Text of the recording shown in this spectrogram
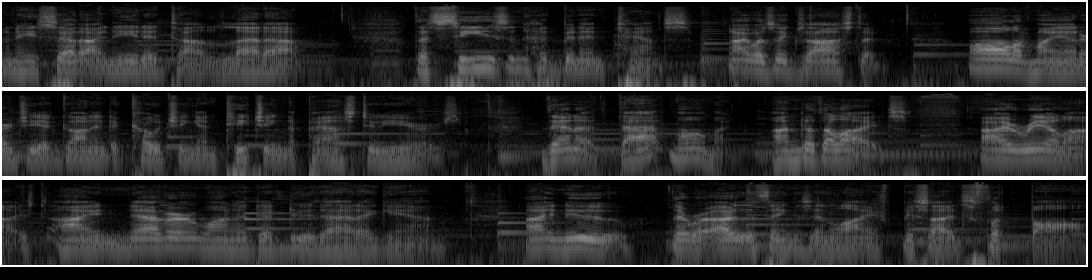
and he said I needed to let up. The season had been intense. I was exhausted. All of my energy had gone into coaching and teaching the past two years. Then, at that moment, under the lights, I realized I never wanted to do that again. I knew there were other things in life besides football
